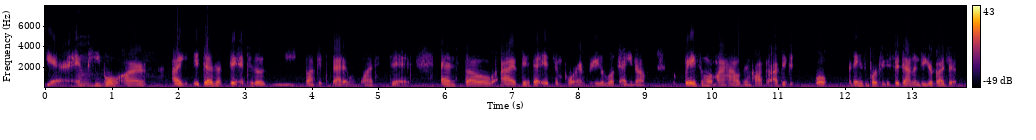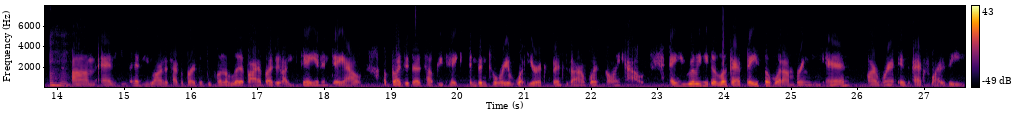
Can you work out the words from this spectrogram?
yeah, and mm-hmm. people are like, it doesn't fit into those neat buckets that it once did. And so I think that it's important for you to look at, you know, based on what my housing costs are, I think, it's, well, I think it's important for you to sit down and do your budget. Mm-hmm. Um, and even if you aren't the type of person who's going to live by a budget like day in and day out, a budget does help you take inventory of what your expenses are and what's going out. And you really need to look at based on what I'm bringing in, my rent is X, Y, Z,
